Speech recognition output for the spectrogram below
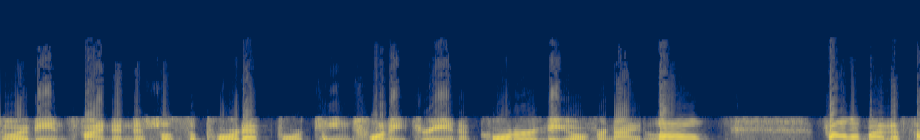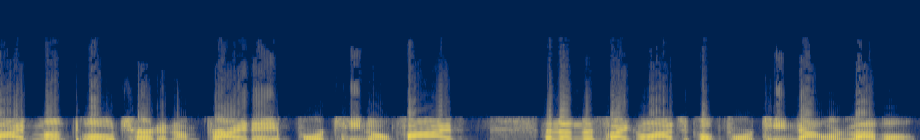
soybeans find initial support at 1423 and a quarter, the overnight low, followed by the five month low charted on Friday, 1405, and then the psychological $14 level.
